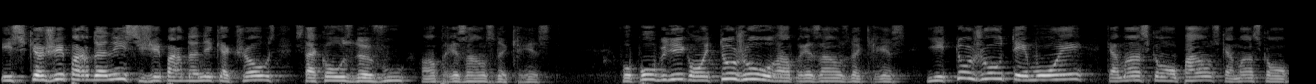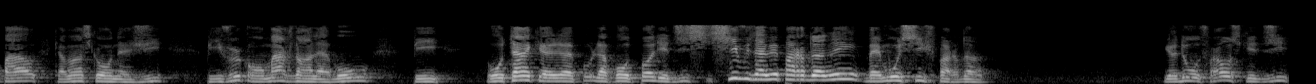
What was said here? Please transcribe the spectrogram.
Et ce que j'ai pardonné, si j'ai pardonné quelque chose, c'est à cause de vous en présence de Christ. Faut pas oublier qu'on est toujours en présence de Christ. Il est toujours témoin comment est-ce qu'on pense, comment est-ce qu'on parle, comment est-ce qu'on agit. Puis il veut qu'on marche dans l'amour. Puis autant que l'apôtre Paul il dit, si vous avez pardonné, ben moi aussi je pardonne. Il y a d'autres phrases qui disent,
